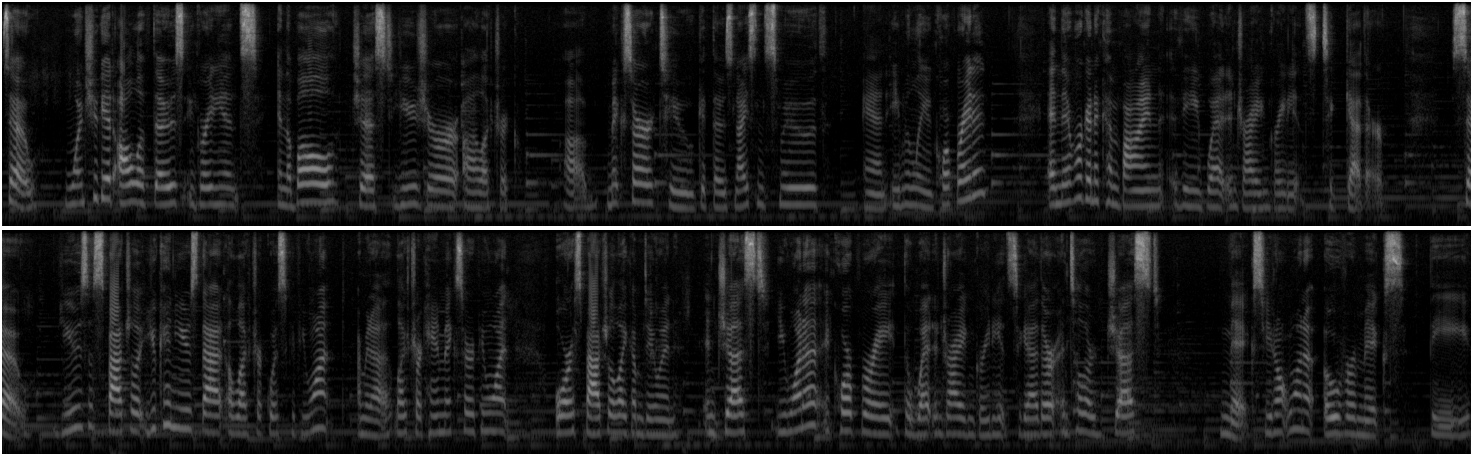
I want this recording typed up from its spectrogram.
So once you get all of those ingredients in the bowl, just use your uh, electric uh, mixer to get those nice and smooth and evenly incorporated. And then we're gonna combine the wet and dry ingredients together. So use a spatula. You can use that electric whisk if you want. I mean, an electric hand mixer if you want, or a spatula like I'm doing. And just, you wanna incorporate the wet and dry ingredients together until they're just mixed. You don't wanna over mix the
